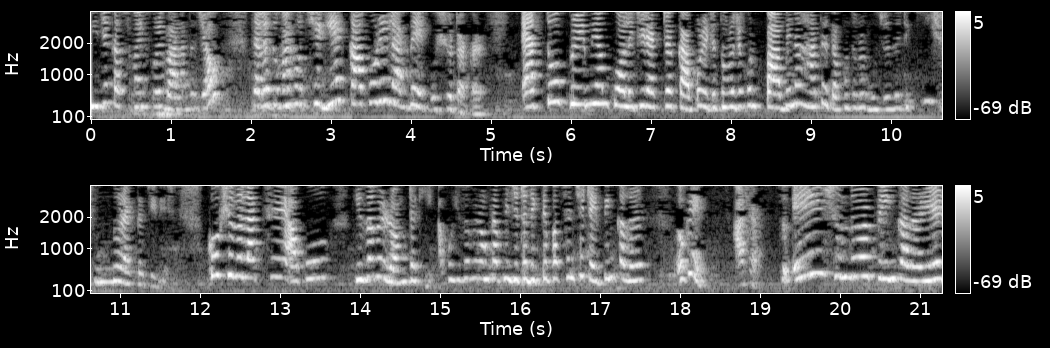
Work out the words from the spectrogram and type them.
নিজে কাস্টমাইজ করে বানাতে যাও, তাহলে তোমার হচ্ছে গিয়ে কাপড়ই লাগবে একুশশো টাকার। এত প্রিমিয়াম কোয়ালিটির একটা কাপড় এটা তোমরা যখন পাবে না হাতে তখন তোমরা বুঝবে যে এটা কি সুন্দর একটা জিনিস। খুব সুন্দর লাগছে। আপু হিজাবের রংটা কি? আপু হিজাবের রংটা আপনি যেটা দেখতে পাচ্ছেন সেটাই পিঙ্ক কালার ওকে আচ্ছা সো এই সুন্দর পিঙ্ক কালারের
